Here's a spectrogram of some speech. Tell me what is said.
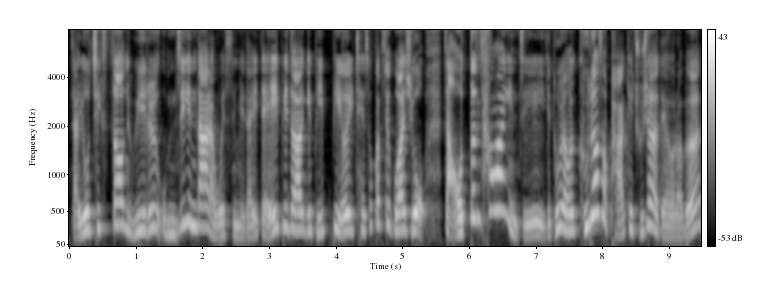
자, 요 직선 위를 움직인다라고 했습니다. 이때 AP 더하기 BP의 최소값을 구하시오. 자, 어떤 상황인지 이제 도형을 그려서 파악해 주셔야 돼요, 여러분.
